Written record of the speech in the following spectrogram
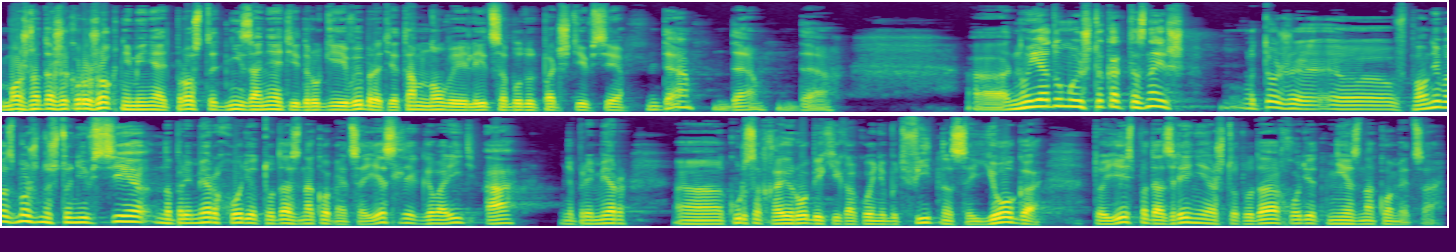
Можно даже кружок не менять, просто дни занятий другие выбрать, и там новые лица будут почти все. Да, да, да. А, ну, я думаю, что как-то, знаешь, тоже э, вполне возможно, что не все, например, ходят туда знакомиться. Если говорить о, например, э, курсах аэробики какой-нибудь, фитнеса, йога, то есть подозрение, что туда ходят не знакомиться.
